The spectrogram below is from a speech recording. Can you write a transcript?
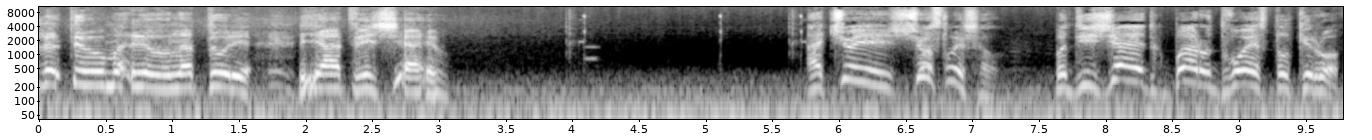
Да ты уморил в натуре, я отвечаю. А что я еще слышал? Подъезжают к бару двое сталкеров.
